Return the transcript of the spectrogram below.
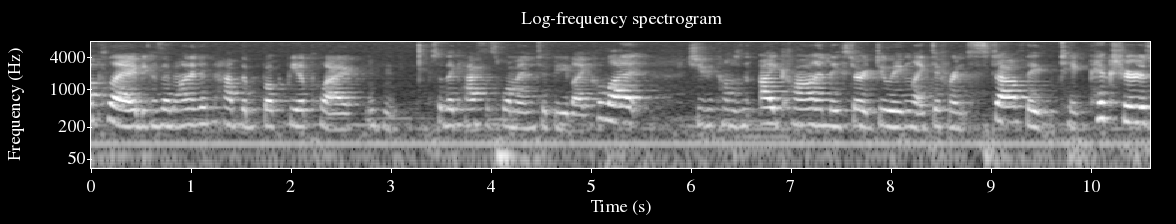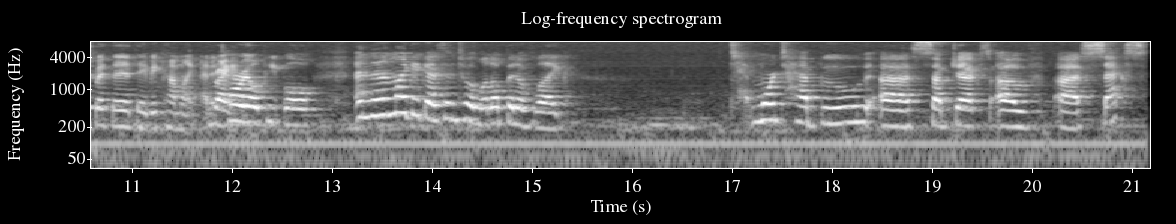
a play because I wanted to have the book be a play. hmm So they cast this woman to be like Colette. She becomes an icon. They start doing like different stuff. They take pictures with it. They become like editorial people. And then like it gets into a little bit of like ta- more taboo uh, subjects of uh, sex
